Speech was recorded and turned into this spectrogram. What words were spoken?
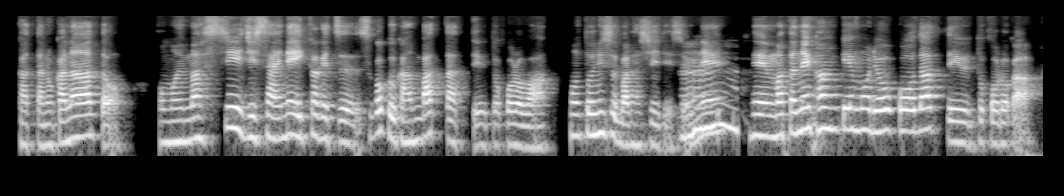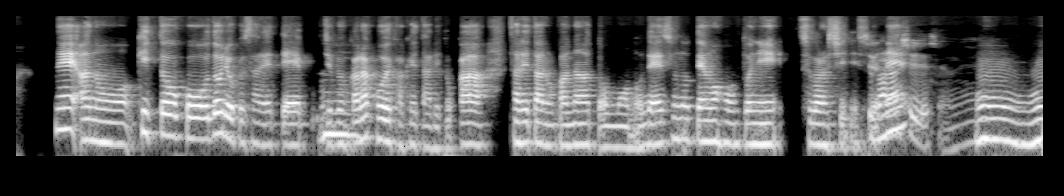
かったのかなと思いますし、実際ね、1ヶ月すごく頑張ったっていうところは、本当に素晴らしいですよね。うんで、またね、関係も良好だっていうところが、ね、あの、きっとこう努力されて自分から声かけたりとかされたのかなと思うので、その点は本当に素晴らしいですよね素晴らし。いですようね。んう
